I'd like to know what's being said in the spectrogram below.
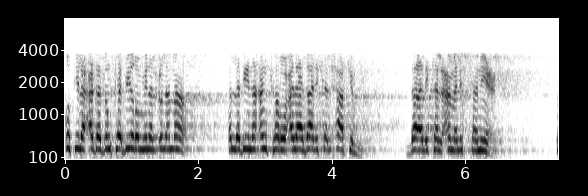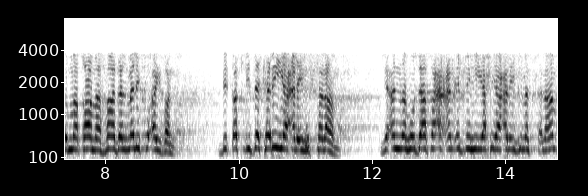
قتل عدد كبير من العلماء الذين أنكروا على ذلك الحاكم ذلك العمل الشنيع. ثم قام هذا الملك أيضا بقتل زكريا عليه السلام لأنه دافع عن ابنه يحيى عليهما السلام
